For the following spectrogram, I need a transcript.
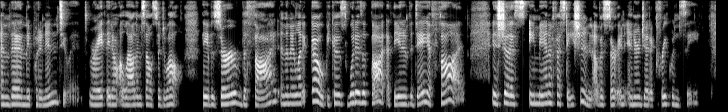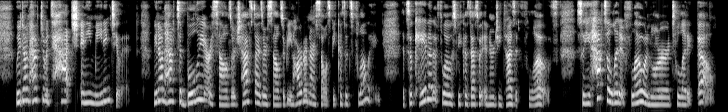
and then they put an end to it, right? They don't allow themselves to dwell. They observe the thought and then they let it go because what is a thought? At the end of the day, a thought is just a manifestation of a certain energetic frequency. We don't have to attach any meaning to it. We don't have to bully ourselves or chastise ourselves or be hard on ourselves because it's flowing. It's okay that it flows because that's what energy does, it flows. So you have to let it flow in order to let it go.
